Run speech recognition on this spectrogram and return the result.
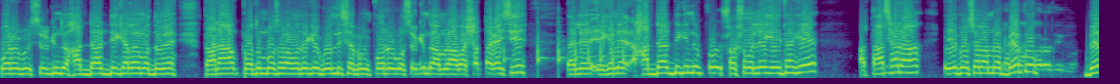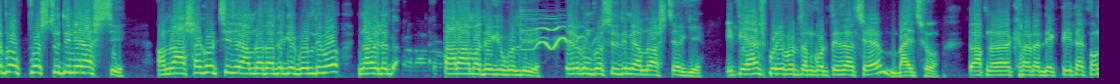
পরের বছর কিন্তু হাড্ডাহাড্ডি খেলার মাধ্যমে তারা প্রথম বছর আমাদেরকে গোল দিছে এবং পরের বছর কিন্তু আমরা আবার সাতটা খাইছি। তাহলে এখানে হাড্ডাহাড্ডি কিন্তু সবসময় লেগেই থাকে। আর তাছাড়া এই বছর আমরা ব্যাপক ব্যাপক প্রস্তুতি নিয়ে আসছি। আমরা আশা করছি যে আমরা তাদেরকে গোল দিব না হলে তারা আমাদেরকে গোল দিবে। এরকম প্রস্তুতি নিয়ে আমরা আসছি আর কি। ইতিহাস পরিবর্তন করতে যাচ্ছে বাইছো। তো আপনারা খেলাটা দেখতেই থাকুন।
